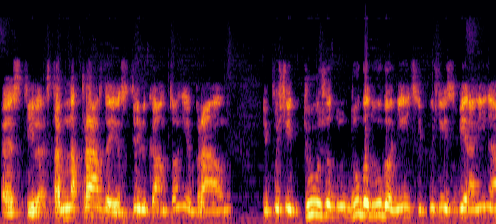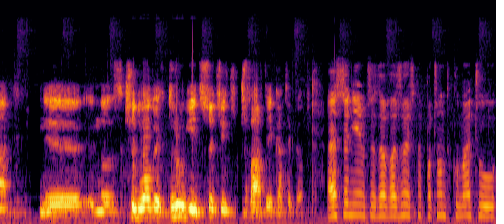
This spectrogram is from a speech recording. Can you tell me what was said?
e, Steelers. Tam naprawdę jest tylko Antonio Brown i później dużo, długo, długo nic i później zbieranina e, no, skrzydłowych drugiej, trzeciej, czwartej kategorii. A jeszcze nie wiem, czy zauważyłeś na początku meczu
